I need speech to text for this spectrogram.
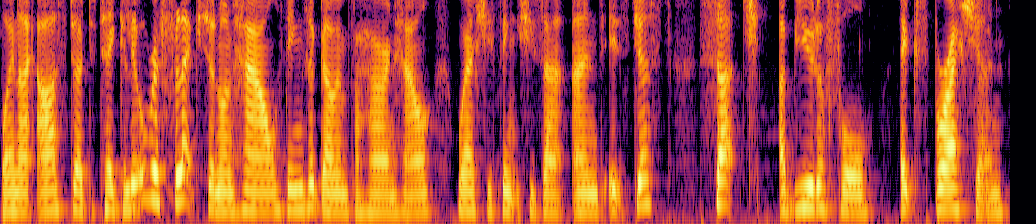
when I asked her to take a little reflection on how things are going for her and how where she thinks she's at. And it's just such a beautiful expression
